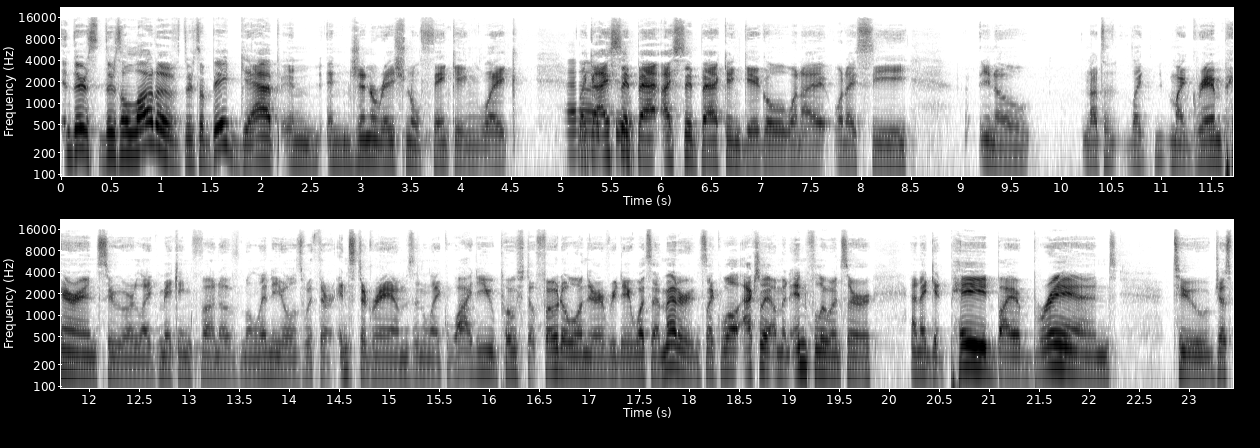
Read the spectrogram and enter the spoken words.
and there's there's a lot of there's a big gap in in generational thinking. Like like I That's sit back I sit back and giggle when I when I see, you know, not to like my grandparents who are like making fun of millennials with their Instagrams and like why do you post a photo on there every day? What's that matter? It's like, well, actually I'm an influencer and I get paid by a brand to just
